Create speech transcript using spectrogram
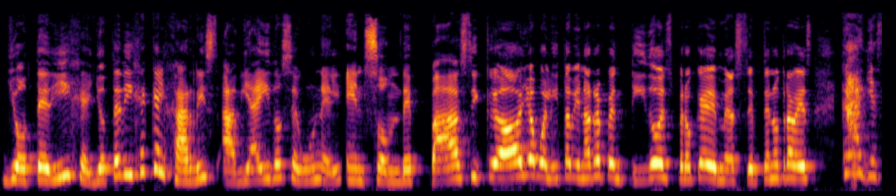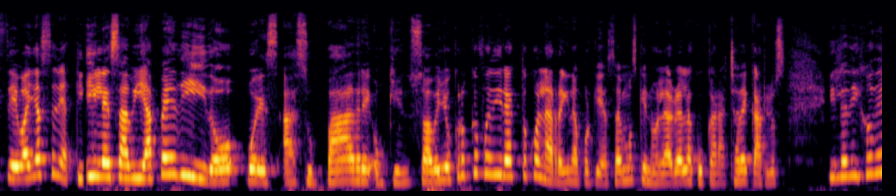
Yo te dije, yo te dije que el Harris había ido, según él, en son de paz y que, ay, abuelita, bien arrepentido, espero que me acepten otra vez. Cállese, váyase de aquí. Y les había pedido, pues, a su padre, o quién sabe, yo creo que fue directo con la reina, porque ya sabemos que no le habla la cucaracha de Carlos. Y le dijo de,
